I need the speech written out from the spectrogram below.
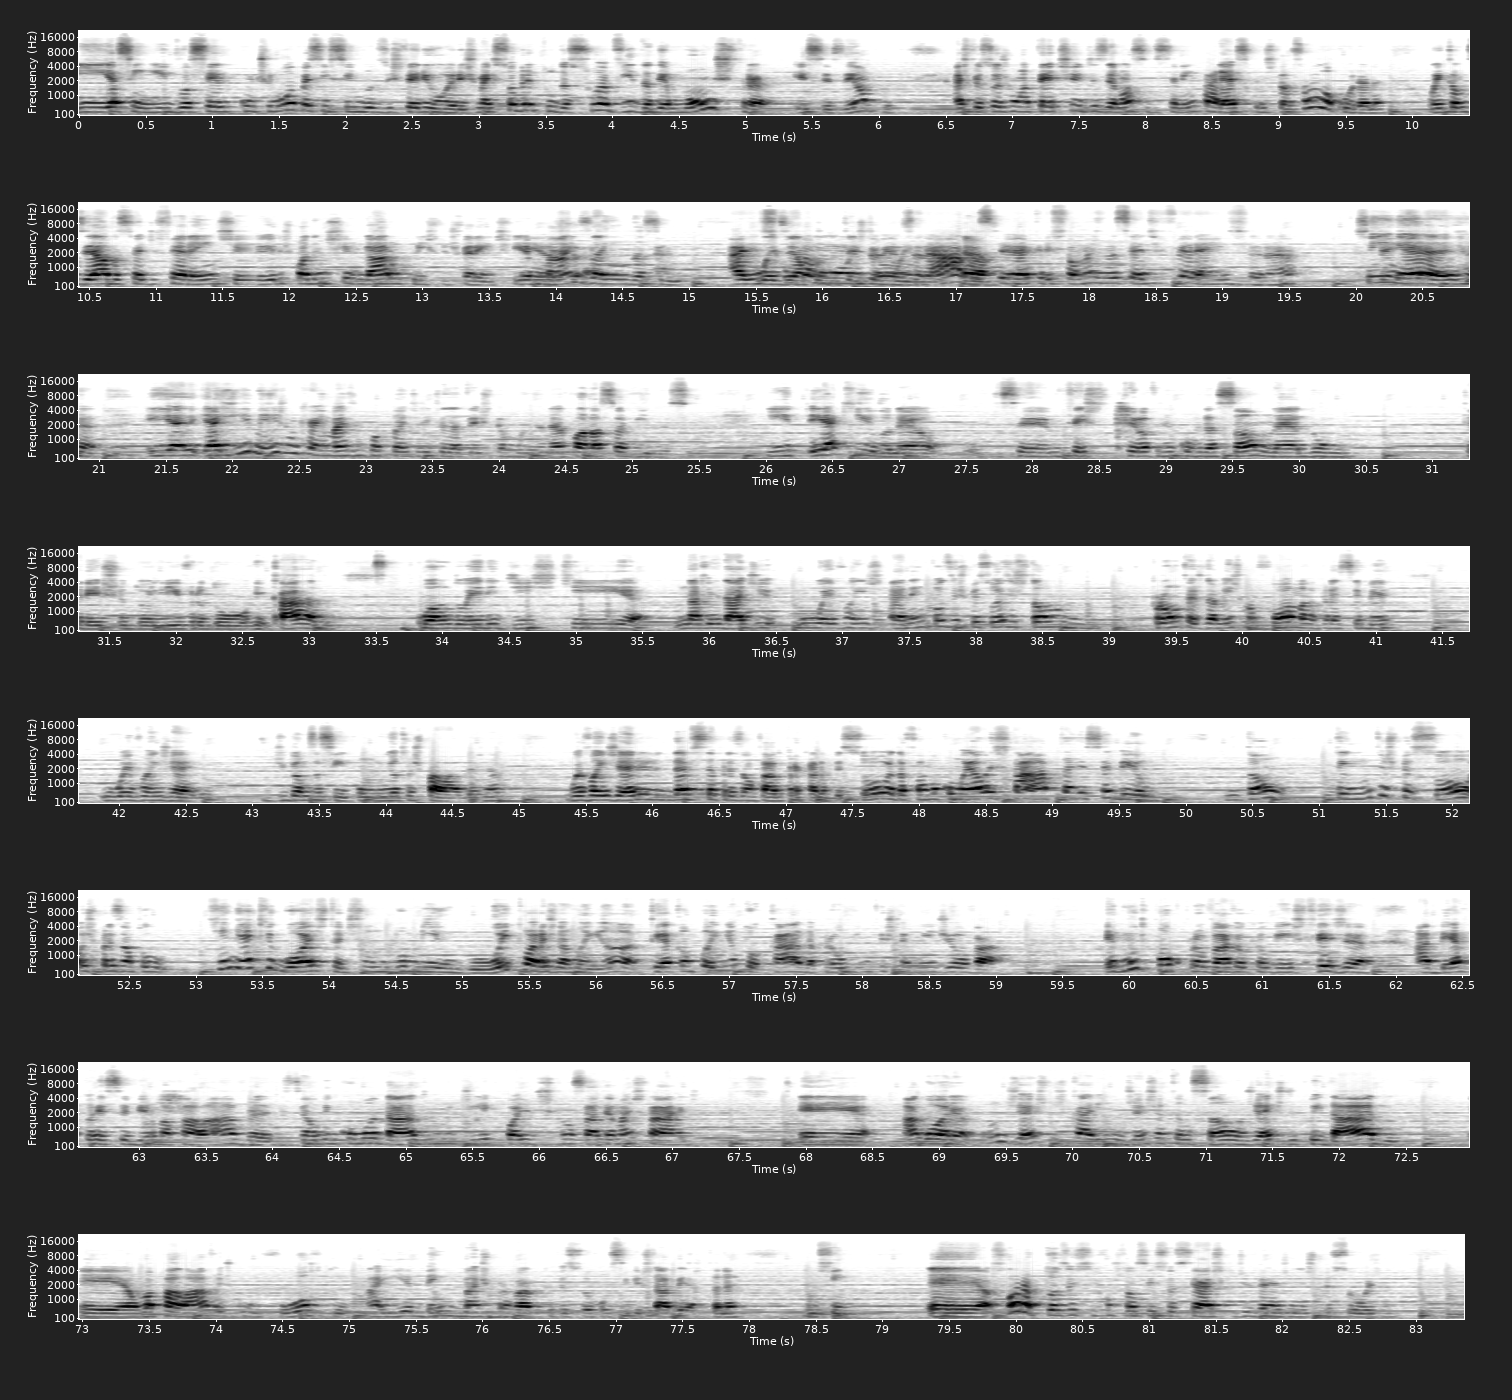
e assim, e você continua com esses símbolos exteriores, mas sobretudo a sua vida demonstra esse exemplo, as pessoas vão até te dizer, nossa, você nem parece cristão. Isso é uma loucura, né? Ou então dizer, ah, você é diferente. Eles podem enxergar um Cristo diferente. E é mais ainda, assim, a gente o exemplo do testemunho. Isso, né? Ah, é. você é cristão, mas você é diferente, né? Sim, é. E, é, e aí mesmo que é mais importante a gente dar testemunho, né? Com a nossa vida, assim. E, e é aquilo, né? Você me fez ter outra recordação, né? Do trecho do livro do Ricardo, quando ele diz que, na verdade, o evangel... É, nem todas as pessoas estão prontas da mesma forma para receber o evangelho, digamos assim, com, em outras palavras, né? O evangelho ele deve ser apresentado para cada pessoa da forma como ela está apta a recebê-lo. Então, tem muitas pessoas, por exemplo, quem é que gosta de um domingo, 8 horas da manhã, ter a campainha tocada para ouvir um testemunho de Jeová? É muito pouco provável que alguém esteja aberto a receber uma palavra sendo incomodado no dia que pode descansar até mais tarde. É, agora, um gesto de carinho, um gesto de atenção, um gesto de cuidado, é, uma palavra de conforto, aí é bem mais provável que a pessoa consiga estar aberta, né? Enfim, é, fora todas as circunstâncias sociais que divergem as pessoas, né?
